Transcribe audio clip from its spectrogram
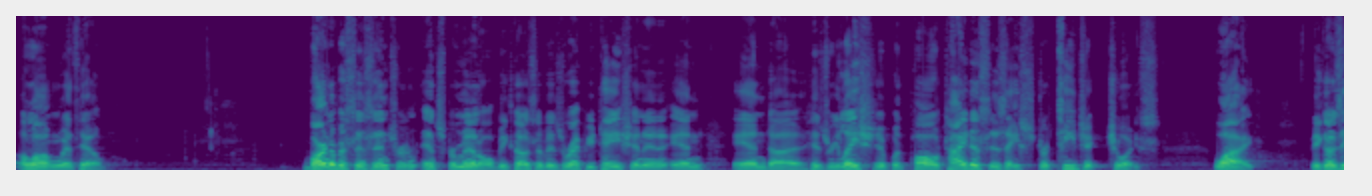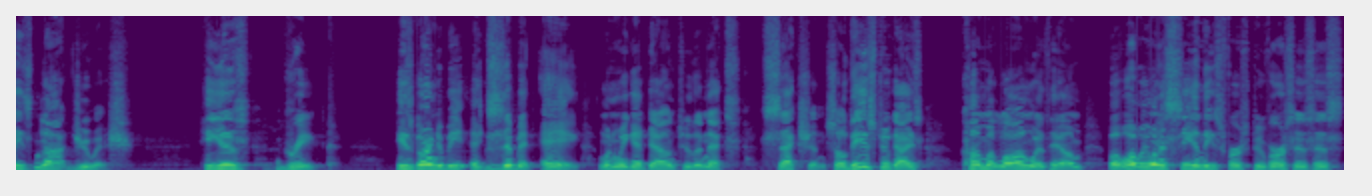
along with him. Barnabas is instrumental because of his reputation and, and, and uh, his relationship with Paul. Titus is a strategic choice. Why? Because he's not Jewish. He is Greek. He's going to be exhibit A when we get down to the next section. So these two guys come along with him, but what we want to see in these first two verses is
